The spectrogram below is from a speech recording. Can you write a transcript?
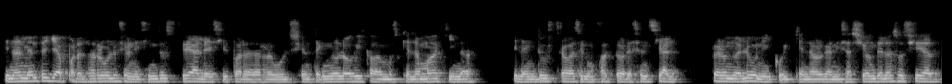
Finalmente, ya para las revoluciones industriales y para la revolución tecnológica, vemos que la máquina y la industria va a ser un factor esencial, pero no el único, y que en la organización de la sociedad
